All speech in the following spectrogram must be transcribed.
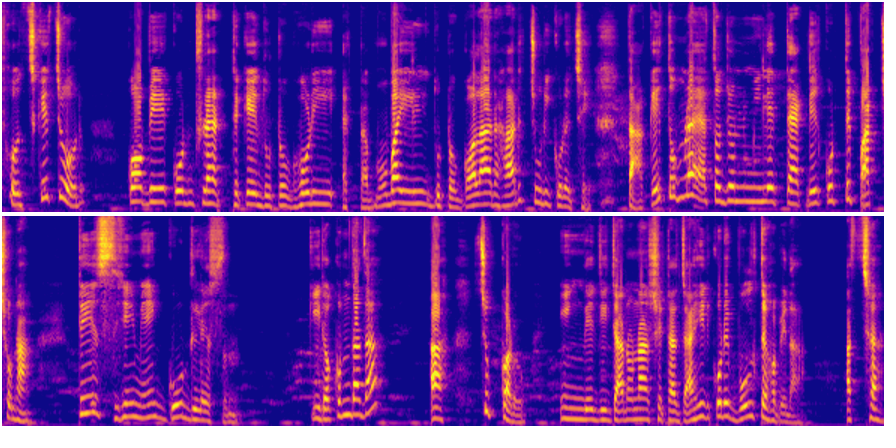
ফচকে চোর। কবে কোন ফ্ল্যাট থেকে দুটো ঘড়ি, একটা মোবাইল, দুটো গলার হার চুরি করেছে, তাকে তোমরা এতজন মিলে ট্যাকেল করতে পারছ না। টিস হিম এ গুড লেসন কীরকম দাদা? আহ, চুপ করো। ইংরেজি জানো না, সেটা জাহির করে বলতে হবে না। আচ্ছা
